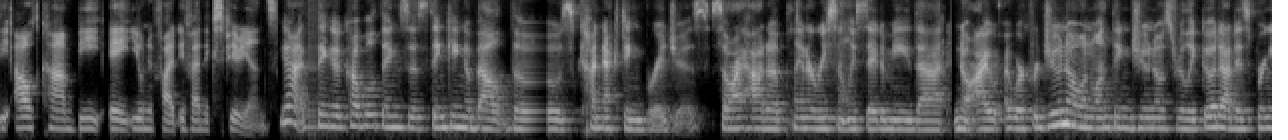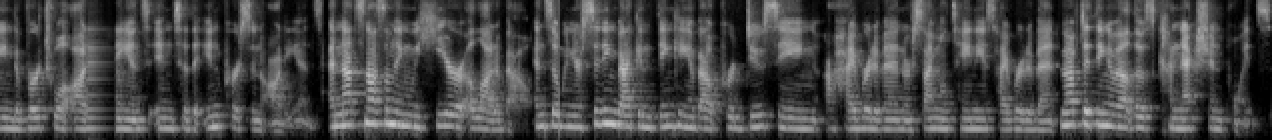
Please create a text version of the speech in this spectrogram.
the outcome be a unified event experience? Yeah, I think a couple things is thinking about those connecting bridges. So I had a planner recently say to me that, you know, I, I work for Juno, and one thing Juno's really good at is bringing the virtual audience into the in person audience. And that's not something we hear a lot about. And so when you're sitting back and thinking about producing a hybrid event or simultaneous hybrid event, you have to think about those connection points.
